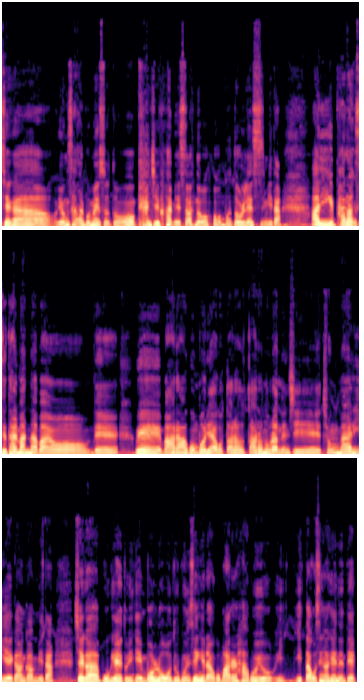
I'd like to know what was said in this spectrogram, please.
제가 영상을 보면서도 편집하면서 너무 놀랬습니다. 아니 이게 파랑새 닮았나 봐요. 네. 왜 말하고 머리하고 따로 따로 놀았는지 정말 이해가 안 갑니다. 제가 보기에도 이게 뭘로 어두군생이라고 말을 하고 요- 있다고 생각했는데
